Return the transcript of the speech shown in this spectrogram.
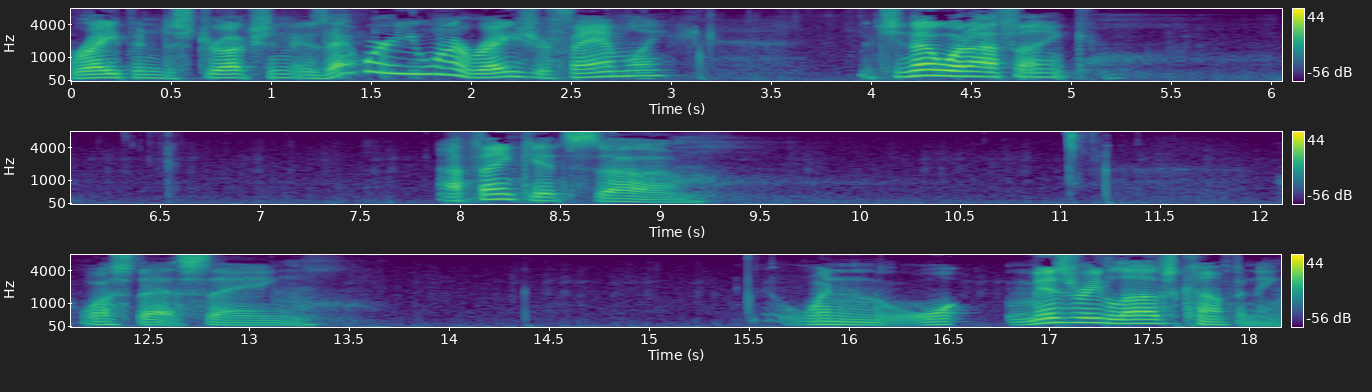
rape and destruction, is that where you want to raise your family? But you know what I think? I think it's uh, what's that saying? When w- misery loves company.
